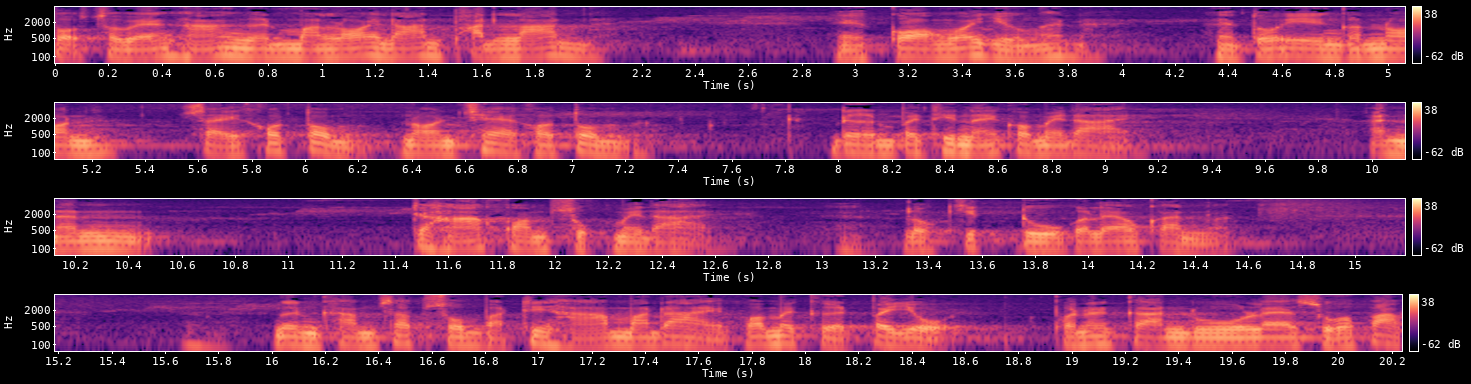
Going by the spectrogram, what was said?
สดแสวงหาเงินมาร้อยล้านพันล้านกองไว้อยู่งั้นตัวเองก็นอนใส่ข้าวต้ม นอนแช่ข้าวต้ม เดินไปที่ไหนก็ไม่ได้ อันนั้นจะหาความสุขไม่ได้ เราคิดดูก็แล้วกัน เงินคำทรัพย์สมบัติที่หามาได้ก็ไม่เกิดประโยชน์ เพราะนั้นการดูแลสุขภาพ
